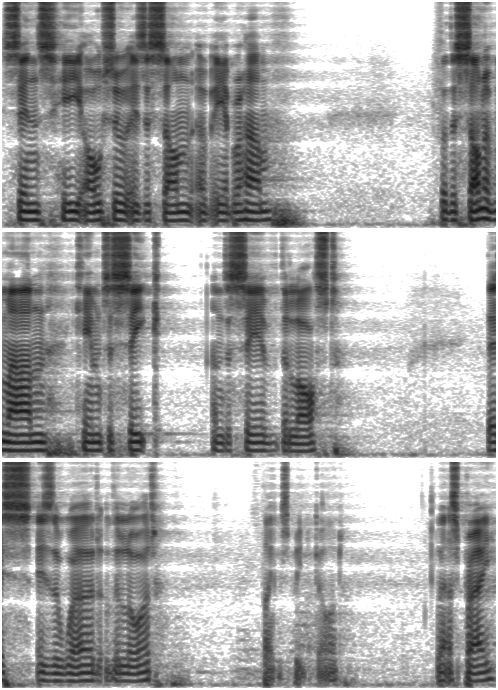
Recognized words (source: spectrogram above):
since he also is a son of Abraham. For the Son of Man came to seek and to save the lost. This is the word of the Lord. Thanks be to God. Let us pray.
